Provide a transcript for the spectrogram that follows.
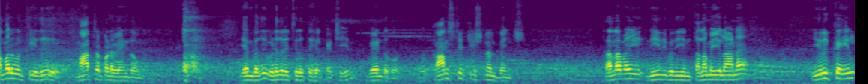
அமர்வுக்கு இது மாற்றப்பட வேண்டும். என்பது விடுதலை சிறுத்தைகள் கட்சியின் வேண்டுகோள். கான்ஸ்டிடியூஷனல் பெஞ்ச் தலைமை நீதிபதியின் தலைமையிலான இருக்கையில்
